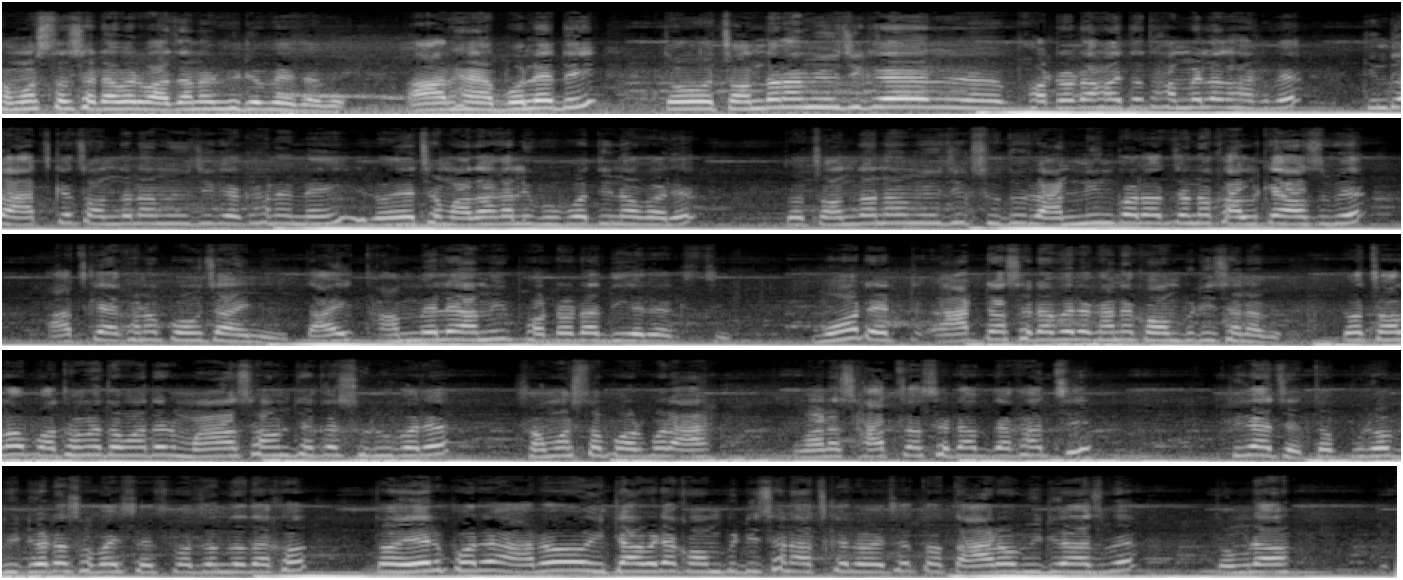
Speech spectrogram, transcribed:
সমস্ত সেট বাজানোর ভিডিও পেয়ে যাবে। আর হ্যাঁ বলে দিই, তো চন্দনা মিউজিকের ফটোটা হয়তো থামবেলে থাকবে, কিন্তু আজকে চন্দনা মিউজিক এখানে নেই, রয়েছে মাদাখালী ভূপতিনগরে তো চন্দনা মিউজিক শুধু রানিং করার জন্য কালকে আসবে। আজকে এখনও পৌঁছায়নি। তাই থামবেলে আমি ফটোটা দিয়ে রেখেছি। মোট আটটা সেট এখানে কম্পিটিশান হবে। তো চলো প্রথমে তোমাদের মা সাউন্ড থেকে শুরু করে সমস্ত পরপর মানে সাতটা সেট দেখাচ্ছি। ঠিক আছে? তো পুরো ভিডিওটা সবাই শেষ পর্যন্ত দেখো। তো এরপরে আরও ইটাবেটা কম্পিটিশান আজকে রয়েছে, তো তারও ভিডিও আসবে। তোমরা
